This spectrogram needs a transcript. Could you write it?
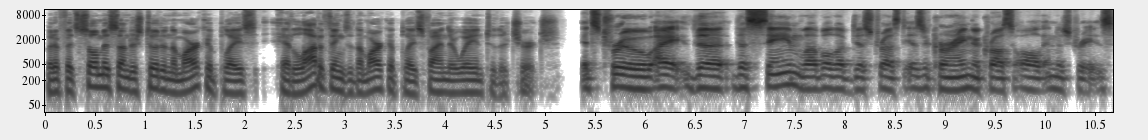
But if it's so misunderstood in the marketplace, a lot of things in the marketplace find their way into the church. It's true. I the the same level of distrust is occurring across all industries.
